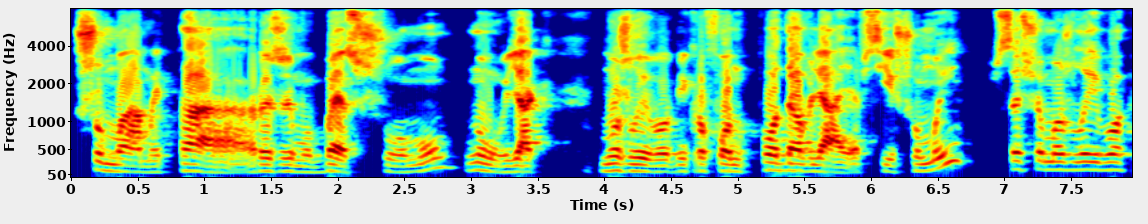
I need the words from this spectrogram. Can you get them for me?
шумами та режиму без шуму. Ну, як можливо, мікрофон подавляє всі шуми, все, що можливо.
